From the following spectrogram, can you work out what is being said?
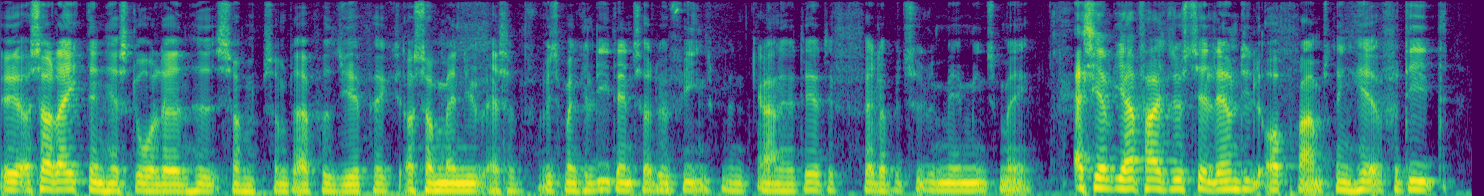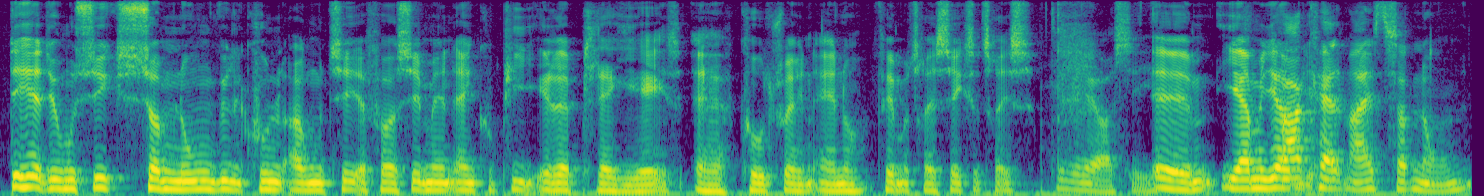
Øh, og så er der ikke den her store ladenhed, som, som der er på The Epic, og som man jo, altså, hvis man kan lide den, så er det jo fint, men, Ja. men øh, det, her, det falder betydeligt mere i min smag. Altså, jeg, jeg har faktisk lyst til at lave en lille opbremsning her, fordi det her det er jo musik, som nogen ville kunne argumentere for simpelthen er en kopi eller plagiat af Coltrane anno 65-66. Det vil jeg også sige. Øhm, ja, men jeg, Bare kald mig sådan nogen.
